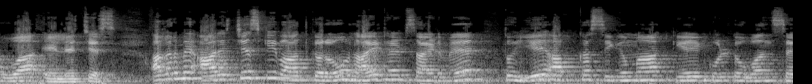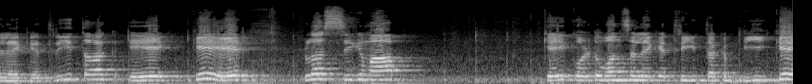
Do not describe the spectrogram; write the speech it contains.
हुआ एल एच एस अगर मैं आर एच एस की बात करूँ राइट हैंड साइड में तो ये आपका सिग्मा के इक्वल टू वन से लेके थ्री तक a k plus sigma k equal to one से लेके थ्री तक बी के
